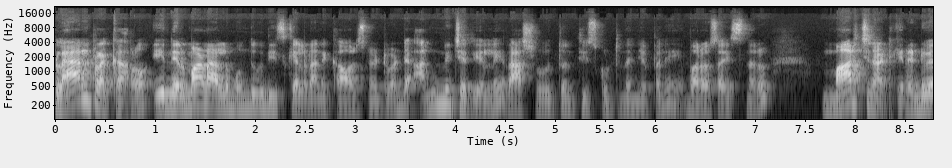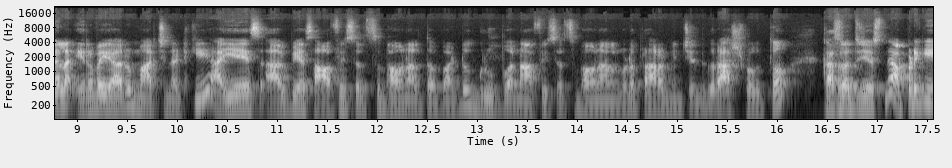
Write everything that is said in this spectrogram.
ప్లాన్ ప్రకారం ఈ నిర్మాణాలను ముందుకు తీసుకెళ్ళడానికి కావాల్సినటువంటి అన్ని చర్యల్ని రాష్ట్ర ప్రభుత్వం తీసుకుంటుందని చెప్పని భరోసా ఇస్తున్నారు. మార్చి నాటికి రెండు వేల ఇరవై ఆరు మార్చి నాటికి ఐఏఎస్ ఐపీఎస్ ఆఫీసర్స్ భవనాలతో పాటు గ్రూప్ వన్ ఆఫీసర్స్ భవనాలను కూడా ప్రారంభించేందుకు రాష్ట్ర ప్రభుత్వం కసరత్తు చేస్తుంది. అప్పటికి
